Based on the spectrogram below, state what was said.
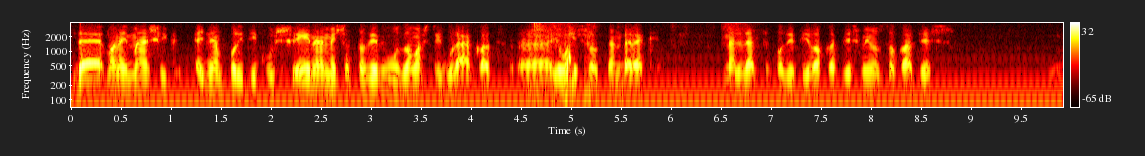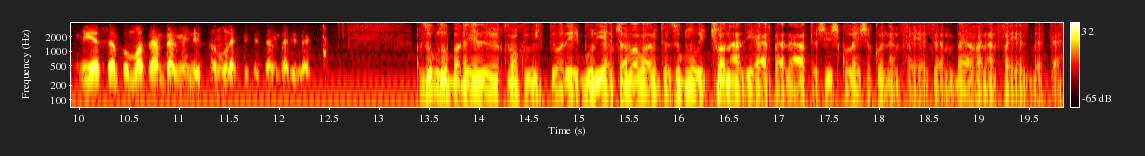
De van egy másik, egy nem politikus énem, és ott azért húzom a strigulákat, jó és rossz emberek mellett pozitívakat és mínuszokat, és ilyen szempontból az ember mindig tanul egy kicsit emberileg. Az uglóban élők Nok Viktor és Burján Csaba, valamint az uglói Csanádi Árpád általános iskola, és akkor nem fejezem be, hanem fejez be te.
